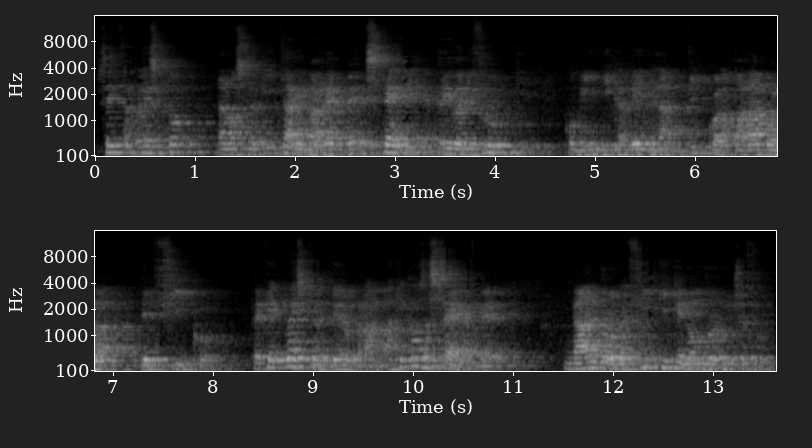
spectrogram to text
Senza questo la nostra vita rimarrebbe sterile, priva di frutti, come indica bene la piccola parabola del fico. Perché questo è il vero dramma. A che cosa serve un albero da fichi che non produce frutti?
